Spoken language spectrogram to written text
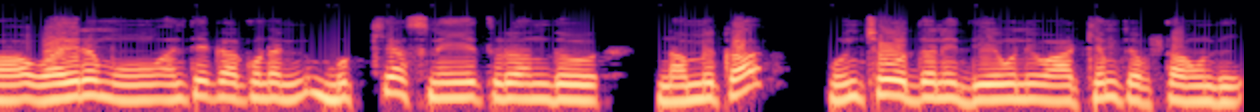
వైరము. అంతేకాకుండా ముఖ్య స్నేహితుడు అందు నమ్మిక ఉంచవద్దని దేవుని వాక్యం చెప్తా ఉంది.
